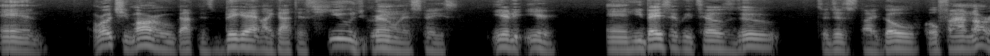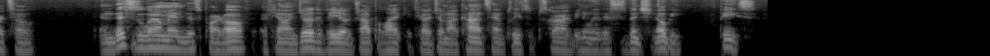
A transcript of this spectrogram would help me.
and Orochimaru got this big ass, like got this huge grin on his face, ear to ear. And he basically tells dude to just like go go find Naruto. And this is where I'm in this part off. If y'all enjoyed the video, drop a like. If y'all enjoy my content, please subscribe. Anyway, this has been Shinobi. Peace.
